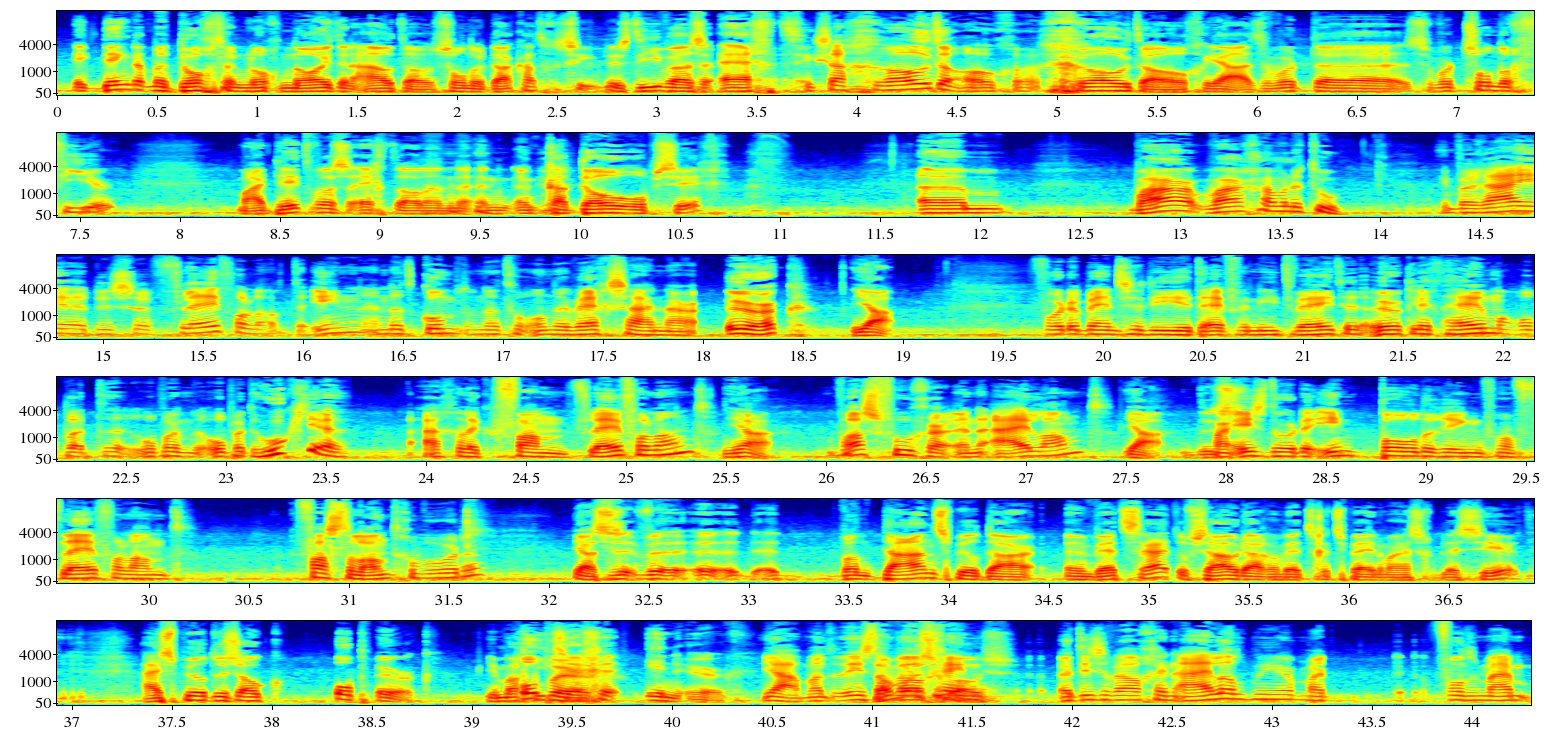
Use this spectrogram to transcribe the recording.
Ik denk dat mijn dochter nog nooit een auto zonder dak had gezien. Dus die was echt Ik zag grote ogen. grote ogen. Ja, ze wordt, ze wordt zondag vier. Maar dit was echt al een, een, een cadeau op zich. Ehm, waar, waar gaan we naartoe? We rijden dus eh, Flevoland in en dat komt omdat we onderweg zijn naar Urk. Ja, Voor de mensen die het even niet weten, Urk ligt helemaal op het, eh, op een, op het hoekje eigenlijk van Flevoland. ja, Was vroeger een eiland, ja. Dus, maar is door de inpoldering van Flevoland vasteland geworden. ja ze, we, eh, want Daan speelt daar een wedstrijd, of zou daar een wedstrijd spelen, maar hij is geblesseerd. Hij speelt dus ook op Urk. Je mag Op niet Urk. zeggen in Urk. Ja, want het is Dan dan, wel geen, boos. het is wel geen eiland meer, maar volgens mij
